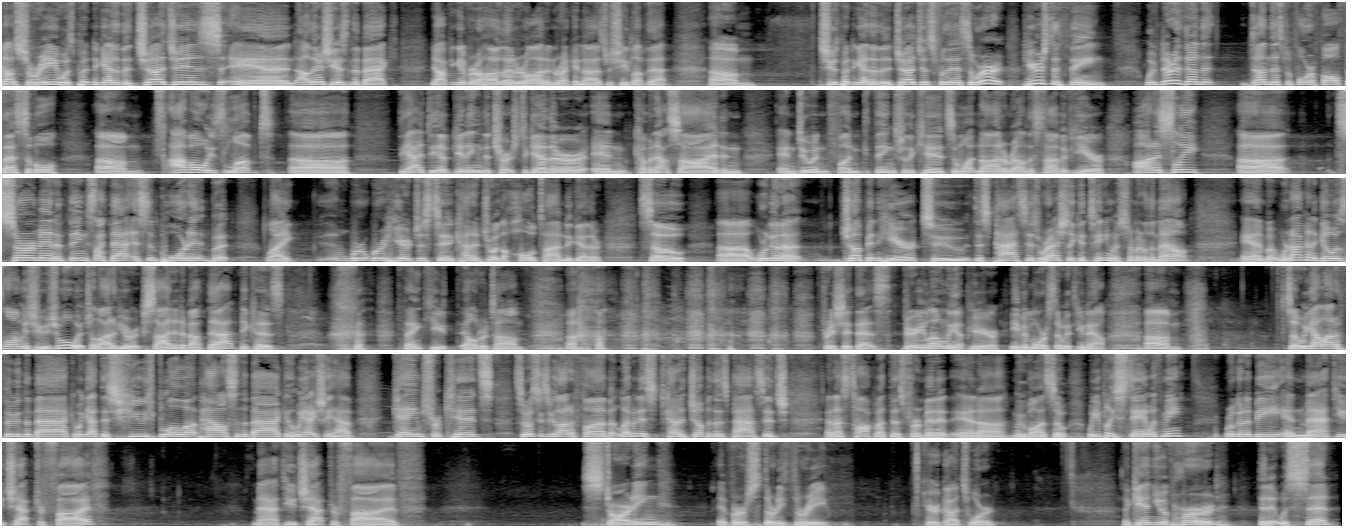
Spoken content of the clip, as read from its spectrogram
Y'all, Cherie was putting together the judges, and oh, there she is in the back. Y'all can give her a hug later on and recognize her. She'd love that. Um, she was putting together the judges for this. So we're here's the thing: we've never done that, done this before. Fall festival. Um, I've always loved uh, the idea of getting the church together and coming outside and and doing fun things for the kids and whatnot around this time of year. Honestly, uh, sermon and things like that it's important, but like we're we're here just to kind of enjoy the whole time together. So. Uh, we're going to jump in here to this passage. We're actually continuing with Sermon on the Mount, and but we're not going to go as long as usual, which a lot of you are excited about that because. thank you, Elder Tom. Uh, appreciate that. It's very lonely up here, even more so with you now. Um, so we got a lot of food in the back, and we got this huge blow up house in the back, and we actually have games for kids. So it's going to be a lot of fun. But let me just kind of jump into this passage and let's talk about this for a minute and uh, move on. So will you please stand with me? We're going to be in Matthew chapter 5. Matthew chapter 5, starting at verse 33. Hear God's word. Again, you have heard that it was said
